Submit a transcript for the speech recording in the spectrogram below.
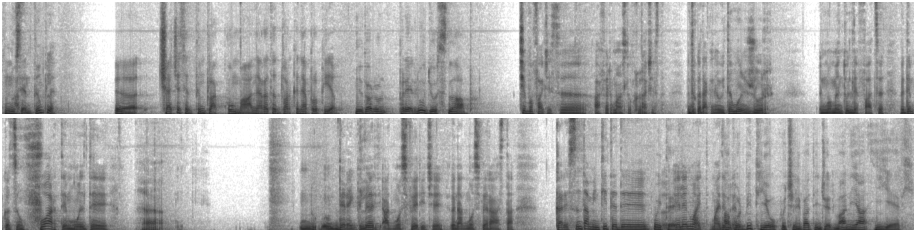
Nu se întâmplă? Uh, ceea ce se întâmplă acum ne arată doar că ne apropiem. E doar un preludiu slab. Ce vă face să afirmați lucrul acesta? Pentru că dacă ne uităm în jur, în momentul de față, vedem că sunt foarte multe uh, dereglări atmosferice în atmosfera asta care sunt amintite de Uite, uh, Ellen White mai Am devreme. vorbit eu cu cineva din Germania ieri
